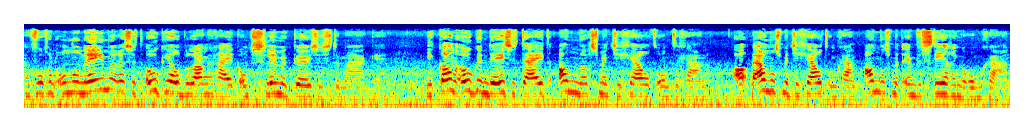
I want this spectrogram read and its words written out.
En voor een ondernemer is het ook heel belangrijk om slimme keuzes te maken. Je kan ook in deze tijd anders met je geld om te gaan. Anders met je geld omgaan. Anders met investeringen omgaan.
